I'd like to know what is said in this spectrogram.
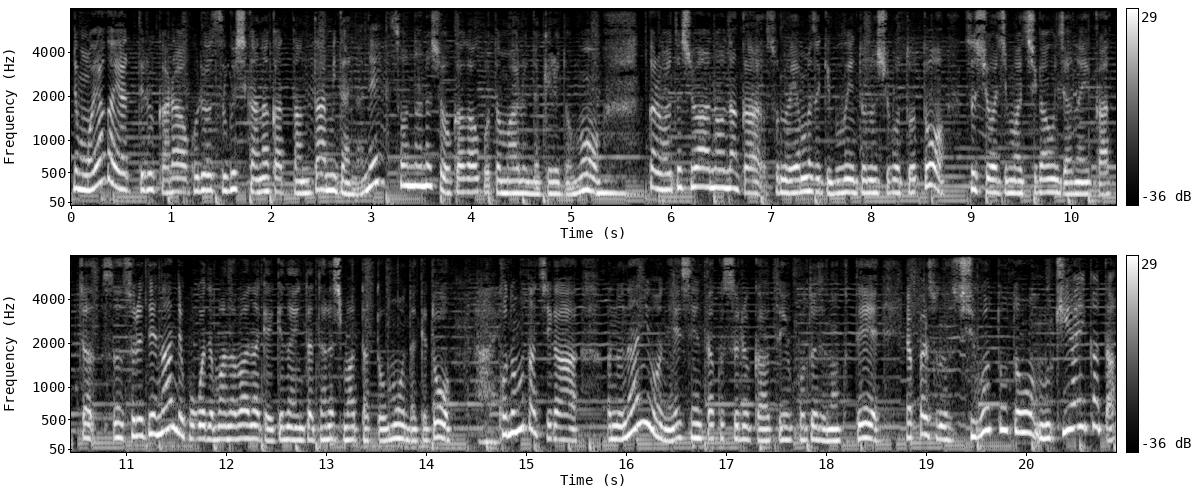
でも親がやってるからこれを継ぐしかなかったんだみたいなねそんな話を伺うこともあるんだけれども、だから私はあのなんかその山崎文園との仕事と寿司お島は違うんじゃないか。じゃあそそれでなんでここで学ばなきゃいけないんだって話もあったと思うんだけど、子供たちがあの何をね選択するかということじゃなくてやっぱりその仕事と向き合い方、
